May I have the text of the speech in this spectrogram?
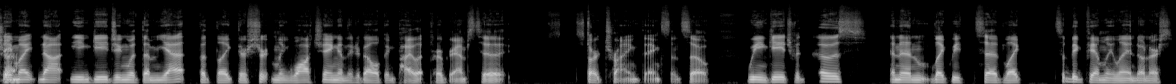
They might not be engaging with them yet, but like they're certainly watching and they're developing pilot programs to start trying things. And so we engage with those. And then, like we said, like some big family landowners.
